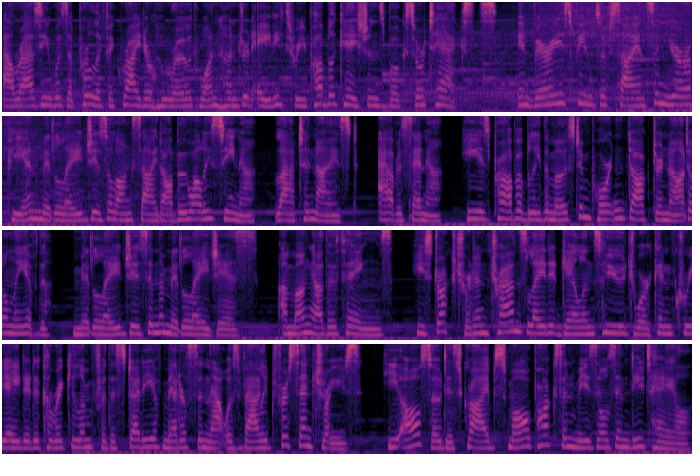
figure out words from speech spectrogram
Al-Razi was a prolific writer who wrote 183 publications books or texts in various fields of science and European Middle Ages alongside Abu Ali Sina, Latinized, Avicenna. He is probably the most important doctor not only of the Middle Ages in the Middle Ages, among other things, he structured and translated Galen's huge work and created a curriculum for the study of medicine that was valid for centuries. He also describes smallpox and measles in detail.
